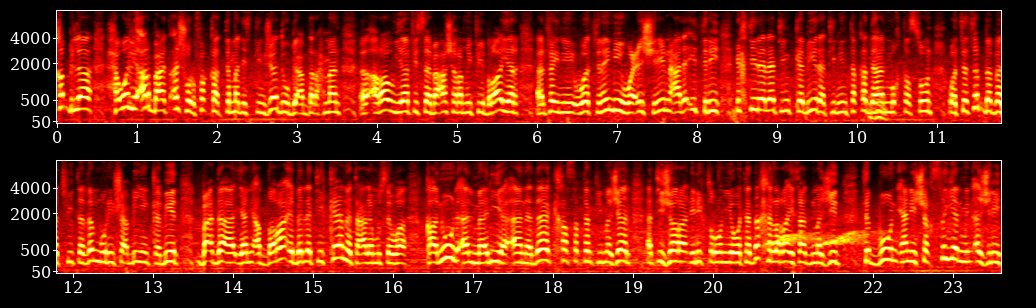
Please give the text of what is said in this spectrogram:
قبل حوالي أربعة أشهر فقط تم الاستنجاد بعبد الرحمن راوية في 17 من فبراير 2022 على إثر اختلالات كبيرة انتقدها المختصون وتسببت في تذمر شعبي كبير بعد يعني الضرائب التي كانت على مستوى قانون المالية آنذاك خاصة في مجال التجارة الإلكترونية. وتدخل الرئيس عبد المجيد تبون يعني شخصيا من أجل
